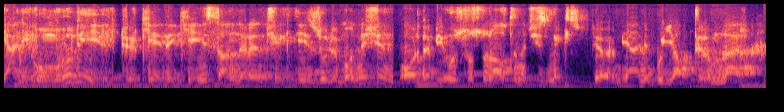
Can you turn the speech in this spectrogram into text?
yani umru değil Türkiye'deki insanların çektiği zulüm. Onun için orada bir hususun altını çizmek istiyorum. Yani bu yaptırımlar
